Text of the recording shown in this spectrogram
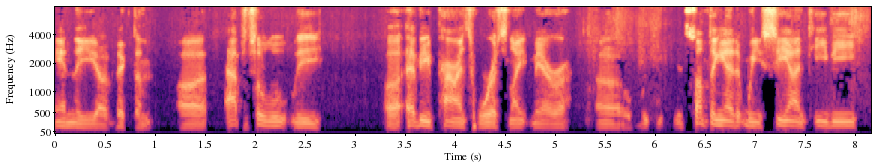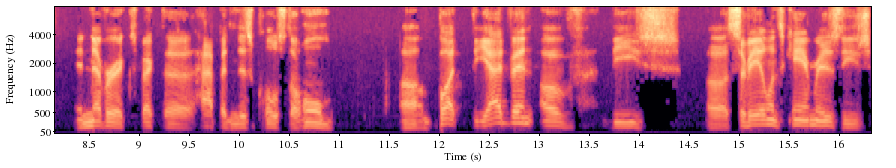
and the uh, victim. Uh, absolutely, uh, every parent's worst nightmare. Uh, it's something that we see on TV and never expect to happen this close to home. Um, but the advent of these uh, surveillance cameras, these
